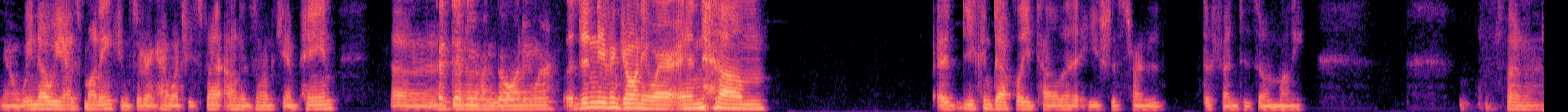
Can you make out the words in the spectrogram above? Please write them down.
you know, we know he has money considering how much he spent on his own campaign. Uh, It didn't even go anywhere. It didn't even go anywhere, and um, it, you can definitely tell that he's just trying to defend his own money. But uh,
